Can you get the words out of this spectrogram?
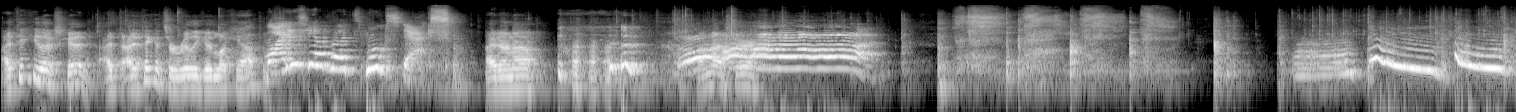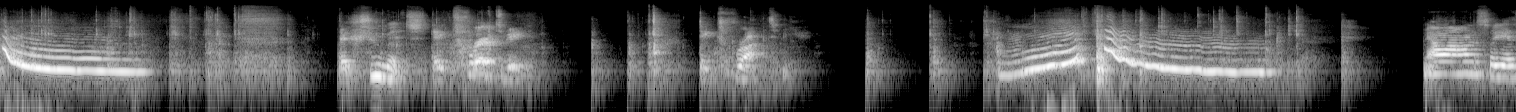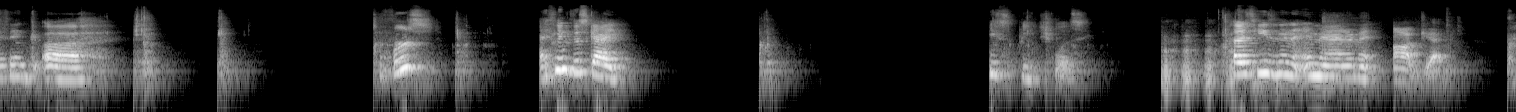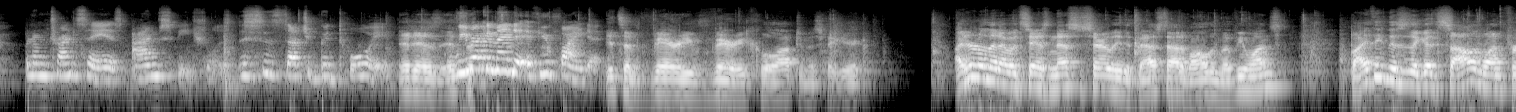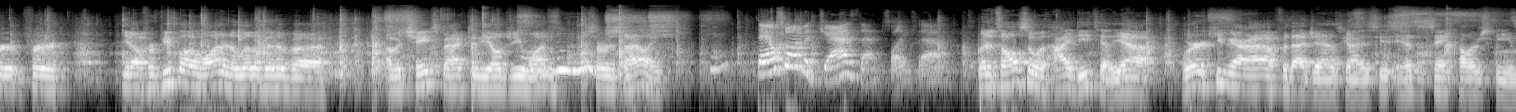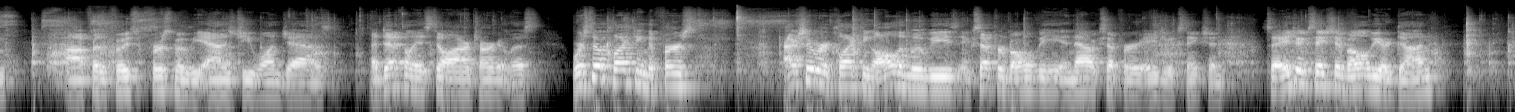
I think he looks good. I, I think it's a really good looking outfit. Why does he have red smokestacks? I don't know. I'm not sure. The humans, they tricked me. They tricked Now, honestly, I think, uh, first, I think this guy, he's speechless. Because he's an inanimate object. What I'm trying to say is, I'm speechless. This is such a good toy. It is. It's we a- recommend it if you find it. It's a very, very cool Optimus figure. I don't know that I would say it's necessarily the best out of all the movie ones, but I think this is a good solid one for for you know for people that wanted a little bit of a of a chase back to the LG one sort of styling. They also have a Jazz that's like that. But it's also with high detail. Yeah, we're keeping our eye out for that Jazz, guys. He he has the same color scheme uh, for the first first movie as G1 Jazz. That definitely is still on our target list. We're still collecting the first actually we're collecting all the movies except for Bumblebee and now except for Age of Extinction. So Extinction and Bumblebee are done.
